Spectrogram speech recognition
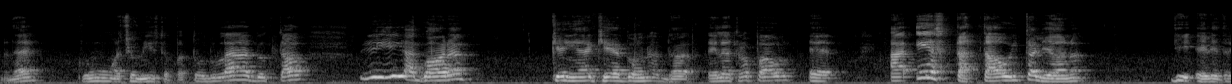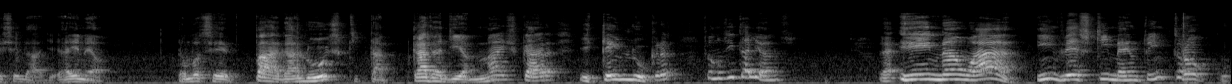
né? com um acionista para todo lado e tal, e agora quem é que é dona da Eletropaulo é a estatal italiana de eletricidade, a Enel. Então você paga a luz, que está cada dia mais cara, e quem lucra são os italianos. Né? E não há investimento em troco.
